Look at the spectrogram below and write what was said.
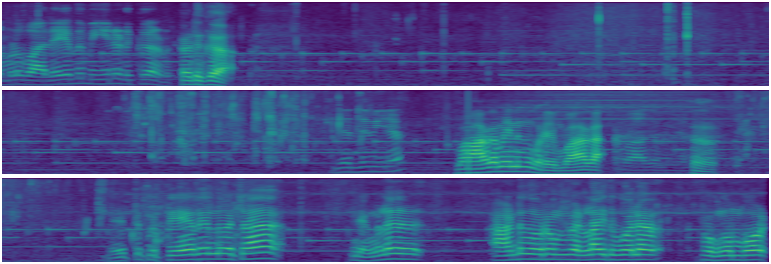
നമ്മൾ നിന്ന് മീൻ എടുക്കുകയാണ് എടുക്കുക ഇതെന്ത് മീനാ? വാഗമീൻ എന്ന് പറയും വാഗ. ഇതിനകത്ത് പ്രത്യേകത എന്ന് വെച്ചാൽ ഞങ്ങൾ ആണ്ടുതോറും വെള്ളം ഇതുപോലെ പൊങ്ങുമ്പോൾ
